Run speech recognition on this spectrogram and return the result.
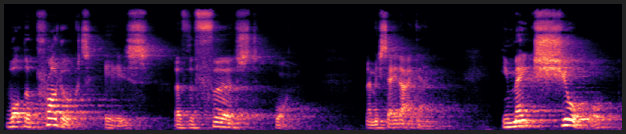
what the product is of the first one. Let me say that again. He makes sure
